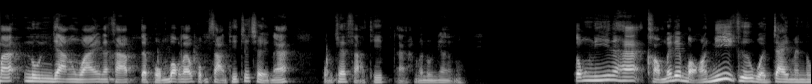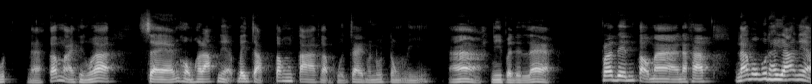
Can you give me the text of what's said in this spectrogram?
มานุนยังไว้นะครับ แต่ผมบอกแล้วผมสาธิตเฉยๆนะ ผมแค่สาธิตอะมนุนยัง ตรงนี้นะฮะเขาไม่ได้บอกว่านี่คือหัวใจมนุษย์นะก็หมายถึงว่าแสงของพระลักษณ์เนี่ยไปจับต้องตากับหัวใจมนุษย์ตรงนี้อ่านี่ประเด็นแรก ประเด็นต่อมานะครับน้ำมพุทธยะเนี่ย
